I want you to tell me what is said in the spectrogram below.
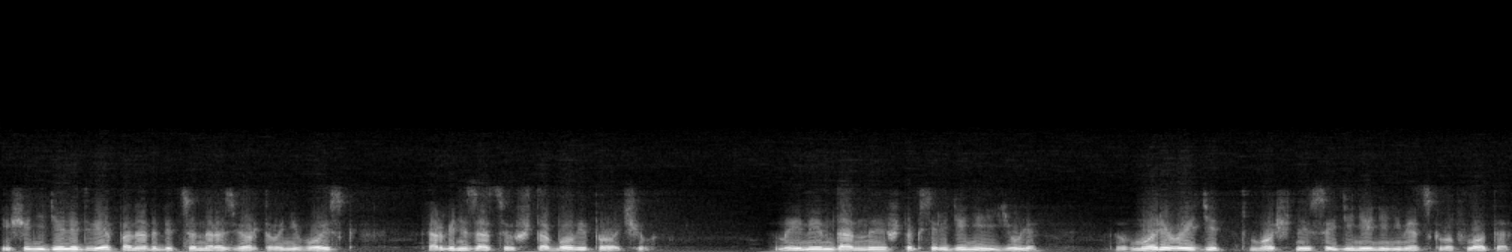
Еще недели две понадобится на развертывание войск, организацию штабов и прочего. Мы имеем данные, что к середине июля в море выйдет мощное соединение немецкого флота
